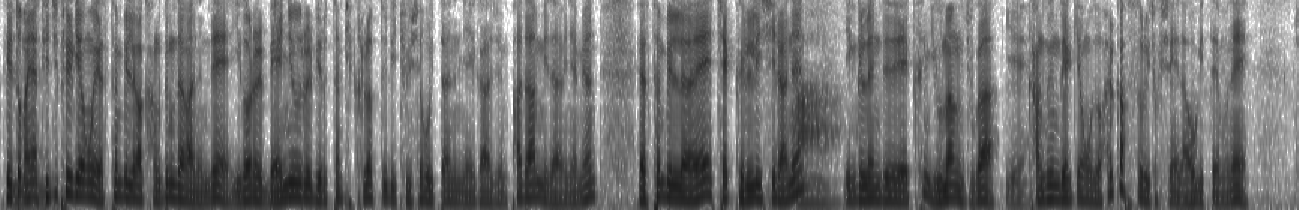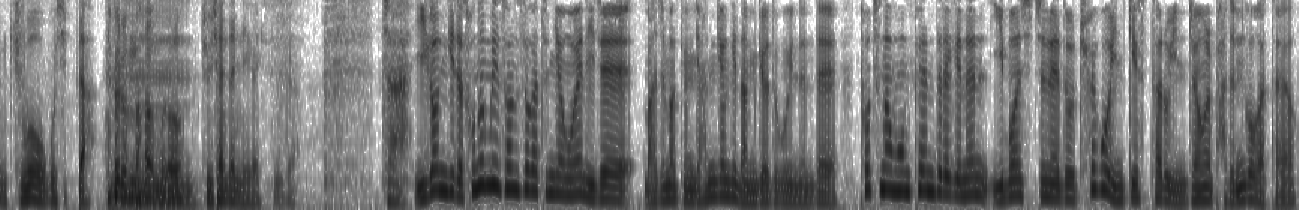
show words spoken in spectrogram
그게 또 음. 만약 뒤집힐 경우에 애스턴 빌라가 강등당하는데 이거를 맨유를 비롯한 빅클럽들이 주시하고 있다는 얘기가 좀 파다합니다. 왜냐하면 애스턴 빌라의 잭 그릴리시라는 아. 잉글랜드의 큰 유망주가 예. 강등될 경우도 헐값으로 적시에 나오기 때문에 좀 주워오고 싶다 이런 음. 마음으로 주시한다는 얘기가 있습니다. 자, 이건 기자, 손흥민 선수 같은 경우에는 이제 마지막 경기 한 경기 남겨두고 있는데 토트넘 홈팬들에게는 이번 시즌에도 최고 인기 스타로 인정을 받은 것 같아요.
